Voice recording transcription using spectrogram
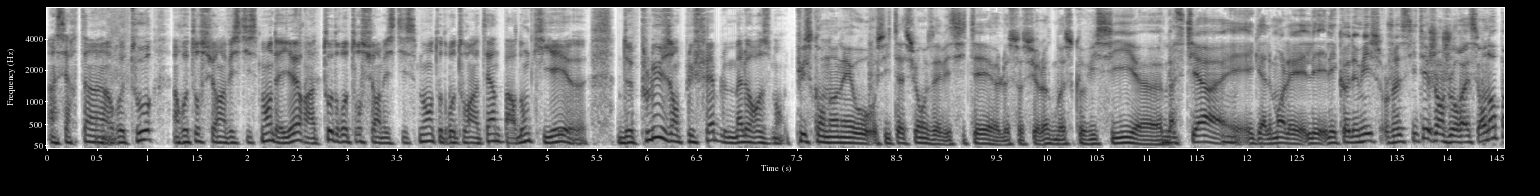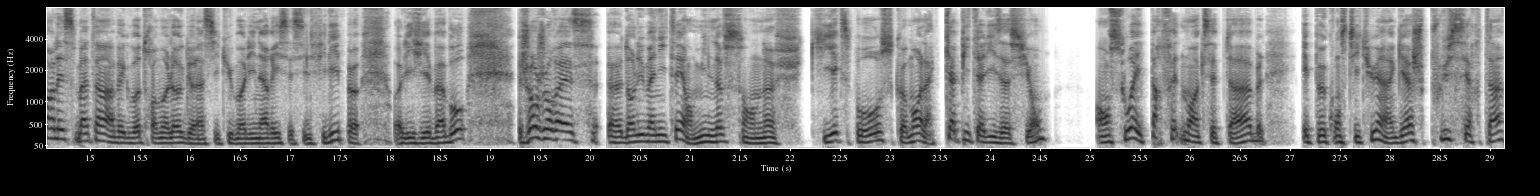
un certain retour, un retour sur investissement d'ailleurs, un taux de retour sur investissement, un taux de retour interne pardon, qui est euh, de plus en plus faible malheureusement. Puisqu'on en est aux, aux citations, vous avez cité euh, le sociologue Moscovici, euh, Oui. Bastia et également les- les- l'économiste. Je vais citer Jean Jaurès. Et on en parlait ce matin avec votre homologue de l'Institut Molinari, Cécile Philippe, euh, Olivier Babot. Jean Jaurès, euh, dans l'Humanité en 1909, qui expose comment la capitalisation en soi est parfaitement acceptable et peut constituer un gage plus certain,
